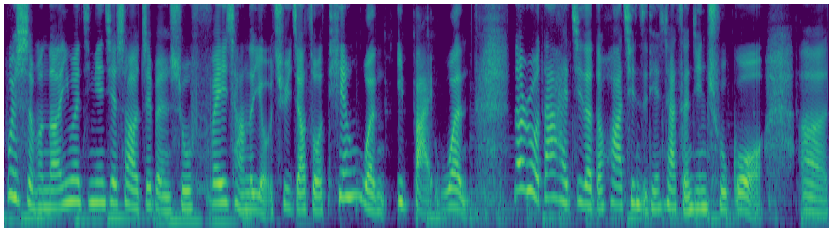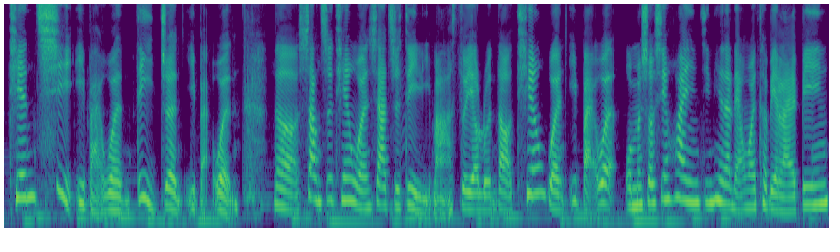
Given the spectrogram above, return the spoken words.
为什么呢？因为今天介绍的这本书非常的有趣，叫做《天文一百问》。那如果大家还记得的话，《亲子天下》曾经出过呃天气一百问、地震一百问，那上知天文下知地理嘛，所以要轮到天文一百问。我们首先欢迎今天的两位特别来宾，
